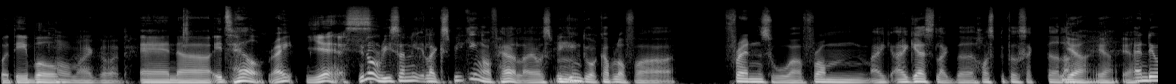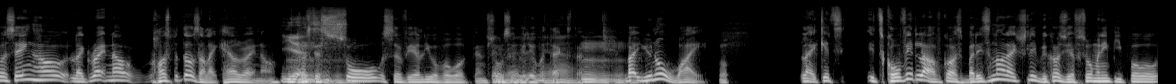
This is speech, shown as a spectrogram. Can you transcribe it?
per table. Oh my god. And uh, it's hell, right? Yes. You know, recently, like speaking of hell, I was speaking to a couple of uh, friends who are from, I, I guess, like the hospital sector. lah. Yeah, yeah, yeah. And they were saying how, like, right now, hospitals are like hell right now. Yes. Because they're mm-hmm. so severely overworked and so severely overtaxed. yeah. Mm, mm, mm. But you know why? Oh. Like, it's it's COVID, lah, of course, but it's not actually because you have so many people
